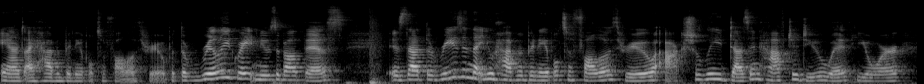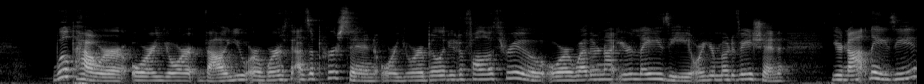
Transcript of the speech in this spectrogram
and I haven't been able to follow through. But the really great news about this is that the reason that you haven't been able to follow through actually doesn't have to do with your willpower or your value or worth as a person or your ability to follow through or whether or not you're lazy or your motivation. You're not lazy.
